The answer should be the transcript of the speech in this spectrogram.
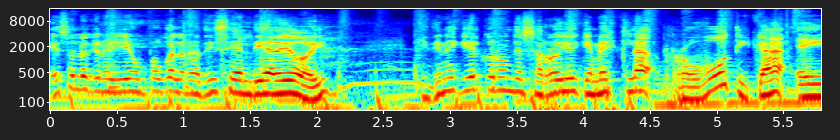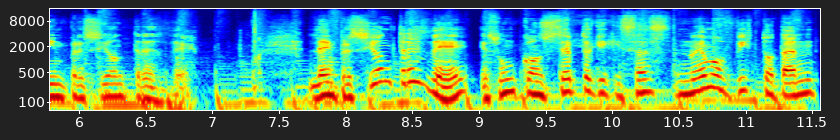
eso es lo que nos lleva un poco a la noticia del día de hoy y tiene que ver con un desarrollo que mezcla robótica e impresión 3D. La impresión 3D es un concepto que quizás no hemos visto tan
